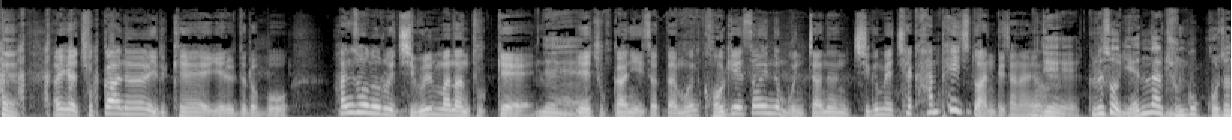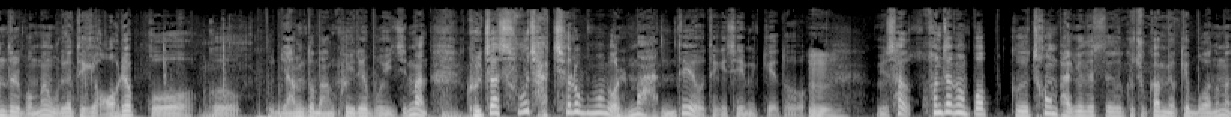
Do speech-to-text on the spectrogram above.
아니, 그러니까 죽간을 이렇게 예를 들어 뭐 한 손으로 집을 만한 두께의 네. 죽간이 있었다면 거기에 써 있는 문자는 지금의 책 한 페이지도 안 되잖아요. 예. 그래서 음. 옛날 중국 고전들 보면 우리가 되게 어렵고 그 양도 많고 이래 보이지만 음. 글자 수 자체로 보면 얼마 안 돼요. 되게 재밌게도. 음. 사- 손자병법 그 처음 발견됐을 때도 그 주간 몇 개 모아놓으면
